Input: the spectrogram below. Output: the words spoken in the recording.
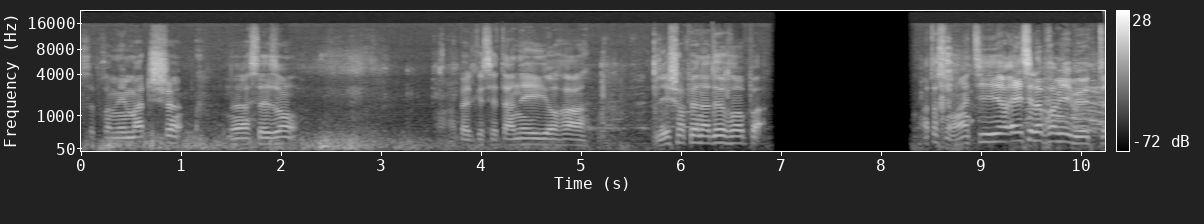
ce premier match de la saison. On rappelle que cette année, il y aura les championnats d'Europe. Attention, un tir et c'est le premier but.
